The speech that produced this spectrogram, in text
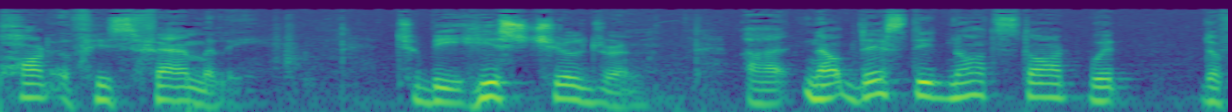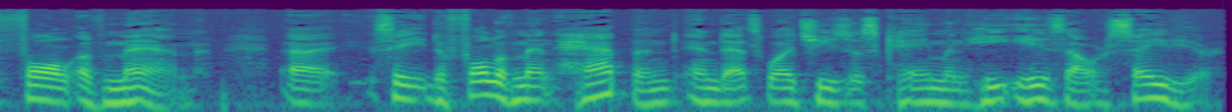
part of his family, to be his children. Uh, now, this did not start with the fall of man. Uh, see, the fall of man happened, and that's why Jesus came, and he is our Savior.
